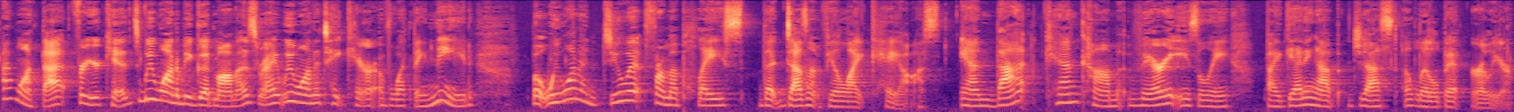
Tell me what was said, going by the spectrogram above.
I want that for your kids. We want to be good mamas, right? We want to take care of what they need but we want to do it from a place that doesn't feel like chaos. And that can come very easily by getting up just a little bit earlier.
